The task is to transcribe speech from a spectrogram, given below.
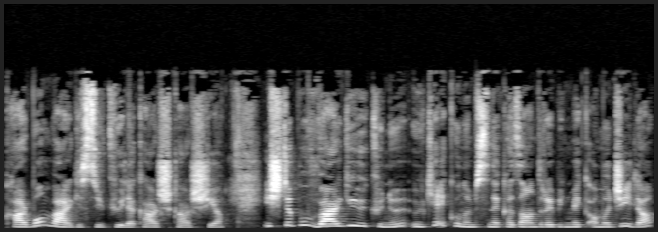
karbon vergisi yüküyle karşı karşıya. İşte bu vergi yükünü ülke ekonomisine kazandırabilmek amacıyla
